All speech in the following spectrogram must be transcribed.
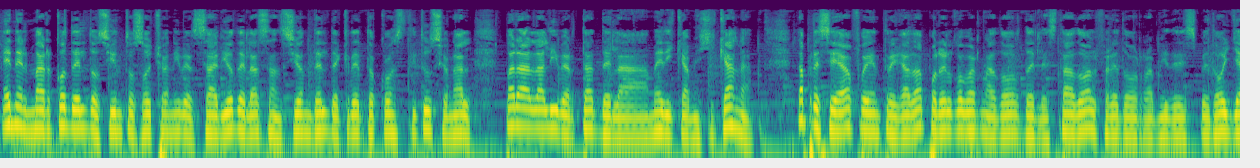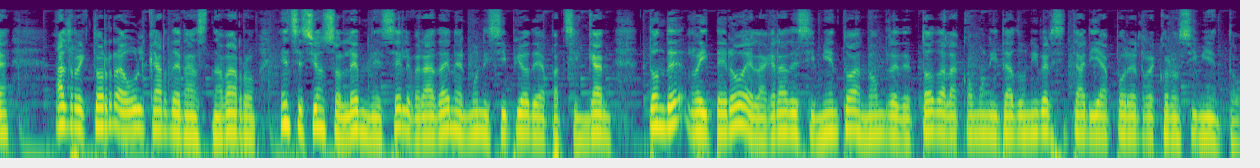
en el marco del 208 aniversario de la sanción del decreto constitucional para la libertad de la América Mexicana. La presea fue entregada por el gobernador del estado, Alfredo Ramírez Bedoya, al rector Raúl Cárdenas Navarro en sesión solemne celebrada en el municipio de Apatzingán, donde reiteró el agradecimiento a nombre de toda la comunidad universitaria por el reconocimiento.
